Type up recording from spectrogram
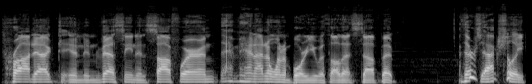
product and investing in software. And eh, man, I don't want to bore you with all that stuff, but there's actually,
